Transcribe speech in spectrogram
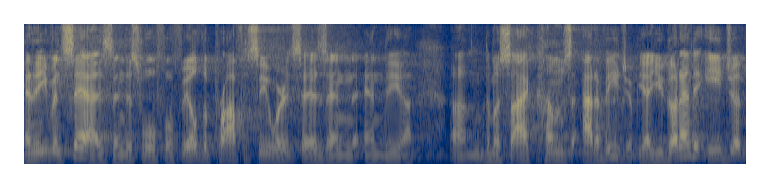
And it even says, and this will fulfill the prophecy where it says, and, and the, uh, um, the Messiah comes out of Egypt. Yeah, you go down to Egypt,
